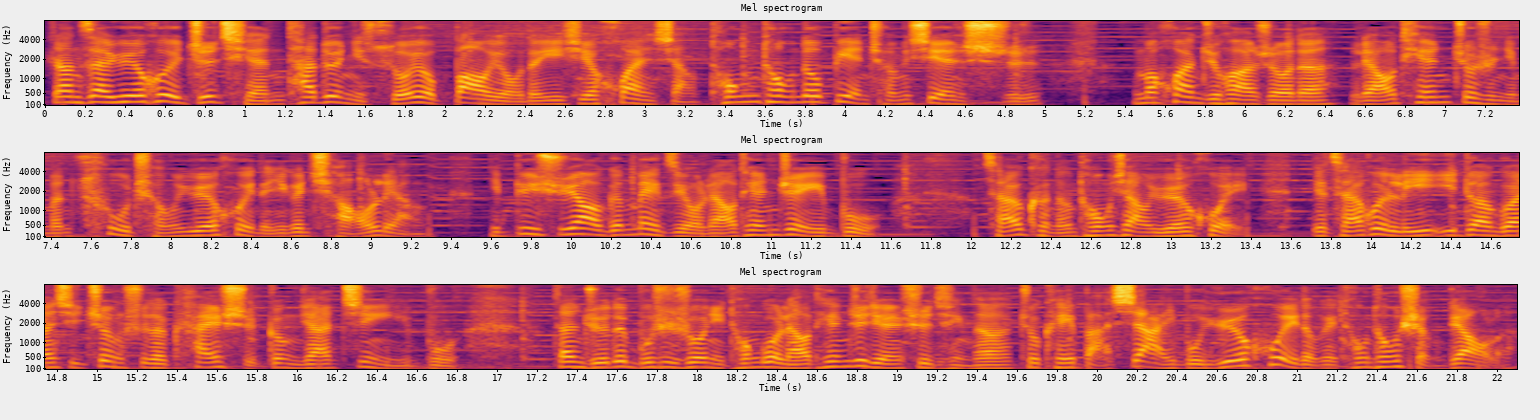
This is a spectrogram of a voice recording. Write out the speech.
让在约会之前，他对你所有抱有的一些幻想，通通都变成现实。那么换句话说呢，聊天就是你们促成约会的一个桥梁。你必须要跟妹子有聊天这一步，才有可能通向约会，也才会离一段关系正式的开始更加近一步。但绝对不是说你通过聊天这件事情呢，就可以把下一步约会都给通通省掉了。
